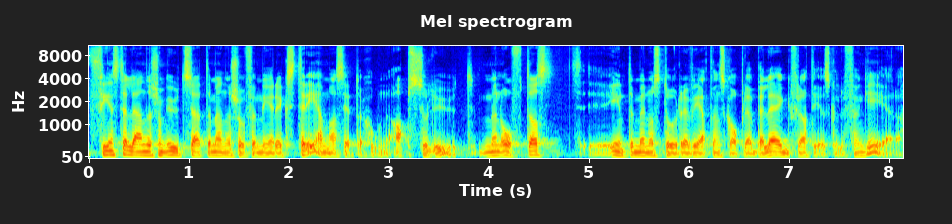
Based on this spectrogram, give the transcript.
finns det länder som utsätter människor för mer extrema situationer? Absolut, men oftast inte med några större vetenskapliga belägg för att det skulle fungera.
